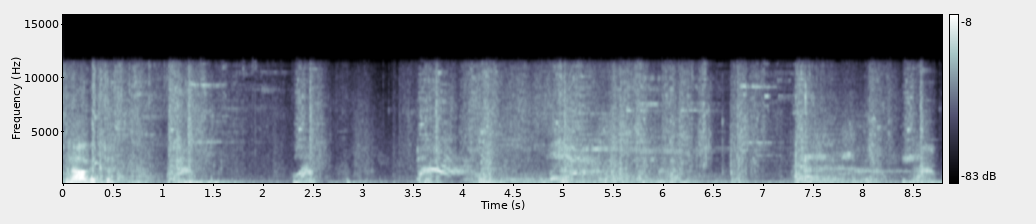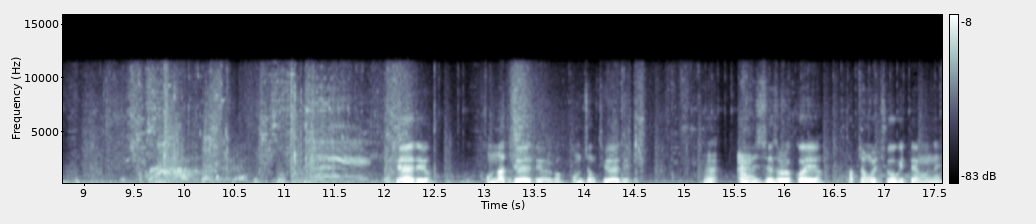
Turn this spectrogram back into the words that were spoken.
지나가겠죠? 튀어야 돼요 겁나 튀어야 돼요 이거 엄청 튀어야 돼 슬슬 올 거예요. top 정글 주오기 때문에.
